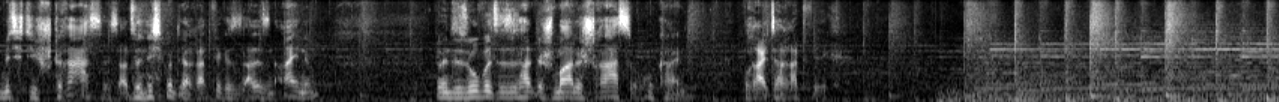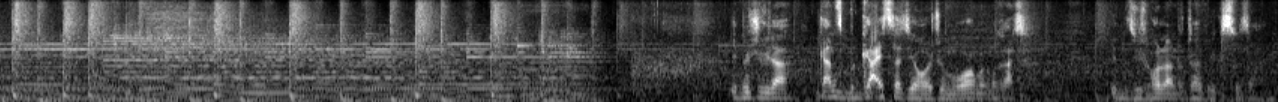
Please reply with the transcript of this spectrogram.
mit die Straße ist. Also nicht nur der Radweg, es ist alles in einem. Wenn du so willst, ist es halt eine schmale Straße und kein breiter Radweg. Ich bin schon wieder ganz begeistert, hier heute Morgen mit dem Rad in Südholland unterwegs zu sein.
